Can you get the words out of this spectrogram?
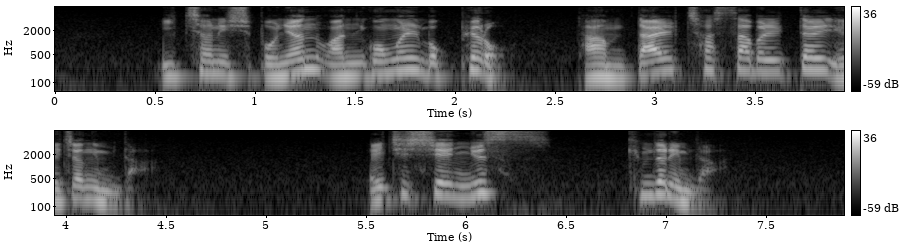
2025년 완공을 목표로 다음 달 첫 삽을 뜰 예정입니다. HCN 뉴스 김돈입니다.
